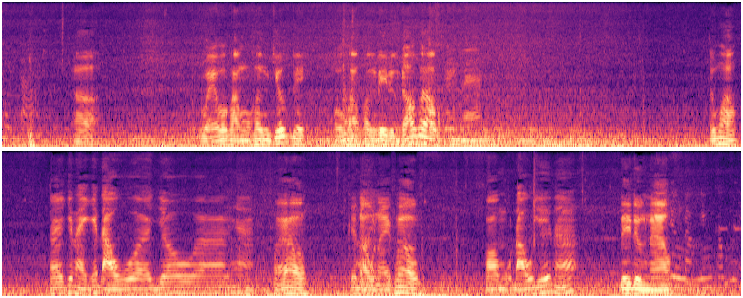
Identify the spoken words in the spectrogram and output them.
không tỏ. Ờ. Quẹo bộ phận một phân trước đi. Bộ phận phân đi đường đó phải không? Đúng không? Đây cái này cái đầu ờ, vô nha. Phải không? Cái đầu này phải không? Còn một đầu dưới nữa. Đi đường nào đường đồng nhân cống này.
